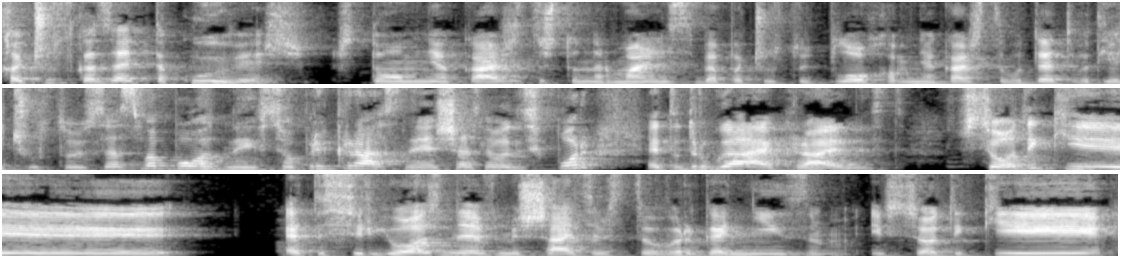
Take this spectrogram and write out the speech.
Хочу сказать такую вещь, что мне кажется, что нормально себя почувствовать плохо. Мне кажется, вот это вот я чувствую себя свободной, все прекрасно, я счастлива до сих пор, это другая крайность. Все-таки это серьезное вмешательство в организм. И все-таки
